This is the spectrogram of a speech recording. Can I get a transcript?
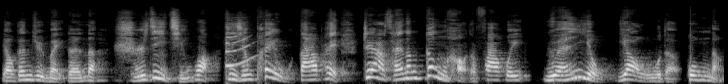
要根据每个人的实际情况进行配伍搭配，这样才能更好的发挥原有药物的功能。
